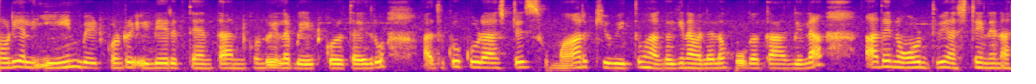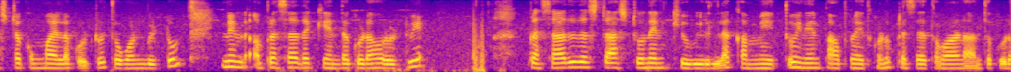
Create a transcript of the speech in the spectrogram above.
ನೋಡಿ ಅಲ್ಲಿ ಏನು ಬೇಡ್ಕೊಂಡ್ರು ಈಡೇರುತ್ತೆ ಅಂತ ಅಂದ್ಕೊಂಡು ಎಲ್ಲ ಬೇಡ್ಕೊಳ್ತಾಯಿದ್ರು ಅದಕ್ಕೂ ಕೂಡ ಅಷ್ಟೇ ಸುಮಾರು ಕ್ಯೂ ಇತ್ತು. ಹಾಗಾಗಿ ನಾವಲ್ಲೆಲ್ಲ ಹೋಗೋಕ್ಕಾಗಲಿಲ್ಲ. ಅದೇ ನೋಡಿದ್ವಿ ಅಷ್ಟೇ ಇನ್ನೇನು ಅಷ್ಟ ಎಲ್ಲ ಕೊಟ್ಟರು ತೊಗೊಂಡ್ಬಿಟ್ಟು ಇನ್ನೇನು ಪ್ರಸಾದಕ್ಕೆ ಅಂತ ಕೂಡ ಹೊರಟ್ವಿ. ಪ್ರಸಾದದಷ್ಟು ಅಷ್ಟೊಂದೇನು ಕ್ಯೂ ಇರಲಿಲ್ಲ ಕಮ್ಮಿ ಇತ್ತು. ಇನ್ನೇನು ಪಾಪನ ಎತ್ಕೊಂಡು ಪ್ರಸಾದ ತೊಗೊಳ್ಳೋಣ ಅಂತ ಕೂಡ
